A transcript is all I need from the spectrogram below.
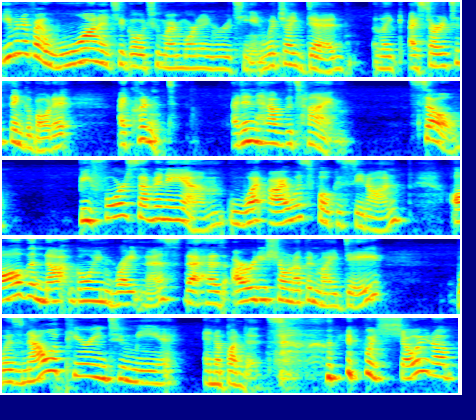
even if I wanted to go to my morning routine, which I did, like I started to think about it, I couldn't. I didn't have the time. So, before 7 a.m., what I was focusing on, all the not going rightness that has already shown up in my day, was now appearing to me in abundance. it was showing up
